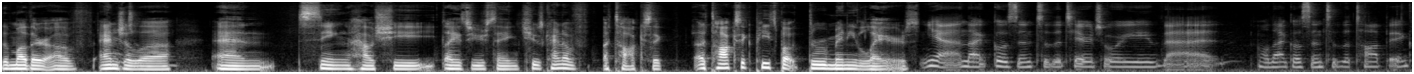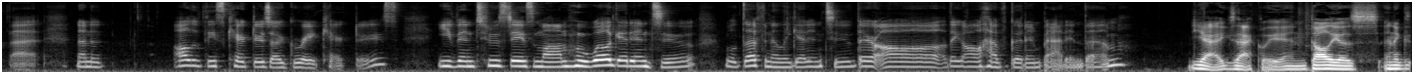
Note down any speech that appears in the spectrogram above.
the mother of angela, and seeing how she like as you were saying she was kind of a toxic a toxic piece but through many layers Yeah, and that goes into the territory that, well, that goes into the topic that none of, all of these characters are great characters. Even Tuesday's mom, who we'll get into, we'll definitely get into, they're all, they all have good and bad in them. yeah exactly and dahlia's an ex-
